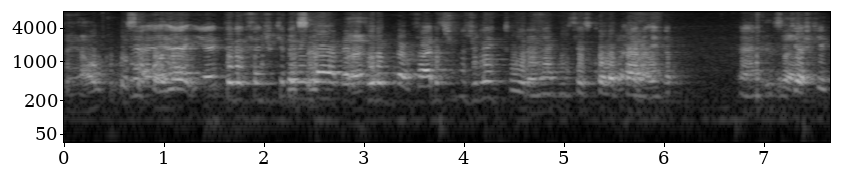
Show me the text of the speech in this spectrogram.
tem algo que você É, pode. é, e é interessante porque também Você- dá abertura para vários tipos de leitura, né? Como vocês colocaram. É, Exato. porque acho que,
